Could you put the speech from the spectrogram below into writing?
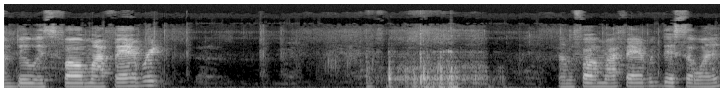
to do is fold my fabric. To fold my fabric this way.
